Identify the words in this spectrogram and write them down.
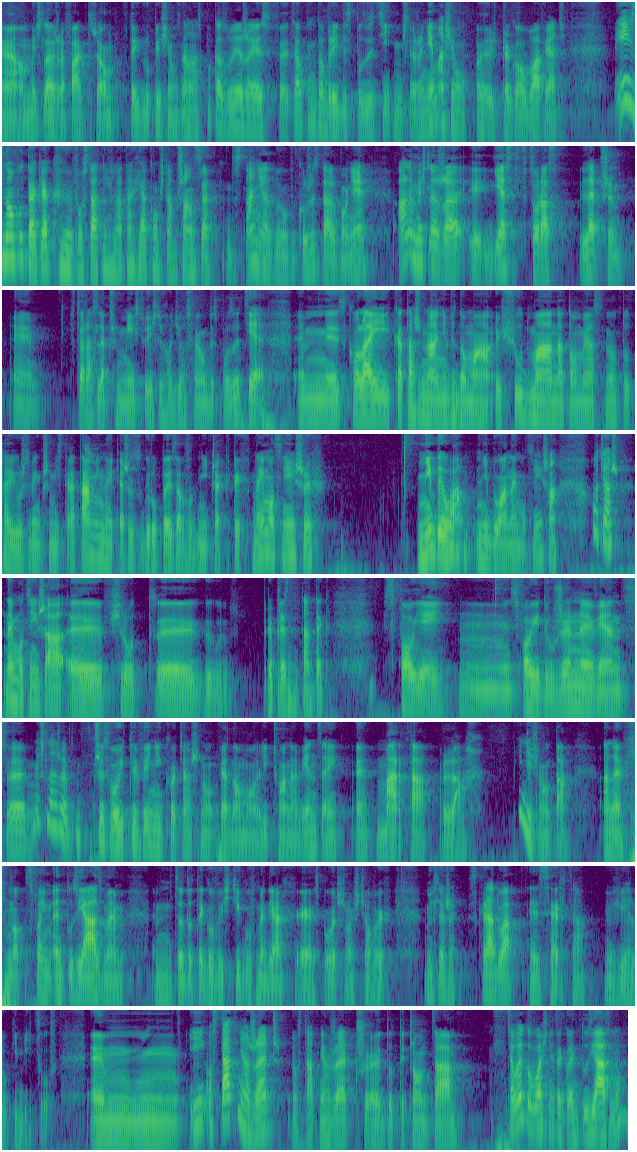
E, myślę, że fakt, że on w tej grupie się znalazł, pokazuje, że jest w całkiem dobrej dyspozycji i myślę, że nie ma się e, czego obawiać. I znowu, tak jak w ostatnich latach, jakąś tam szansę dostanie, albo ją wykorzysta, albo nie, ale myślę, że y, jest w coraz lepszym w coraz lepszym miejscu, jeśli chodzi o swoją dyspozycję. Z kolei Katarzyna niewiadoma siódma, natomiast no tutaj już z większymi stratami, no i też z grupy zawodniczek tych najmocniejszych. Nie była, nie była najmocniejsza, chociaż najmocniejsza y, wśród y, reprezentantek swojej, mm, swojej drużyny, więc y, myślę, że przyzwoity wynik, chociaż no wiadomo, liczyła na więcej. Marta Lach 50, ale no, swoim entuzjazmem co do tego wyścigu w mediach e, społecznościowych myślę, że skradła e, serca wielu kibiców. I ostatnia rzecz, ostatnia rzecz e, dotycząca całego właśnie tego entuzjazmu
